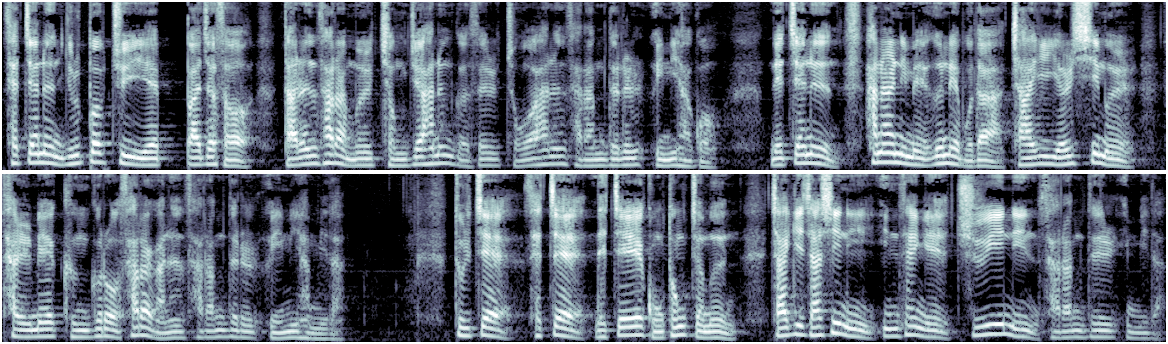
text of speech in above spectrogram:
셋째는 율법주의에 빠져서 다른 사람을 정죄하는 것을 좋아하는 사람들을 의미하고 넷째는 하나님의 은혜보다 자기 열심을 삶의 근거로 살아가는 사람들을 의미합니다. 둘째, 셋째, 넷째의 공통점은 자기 자신이 인생의 주인인 사람들입니다.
